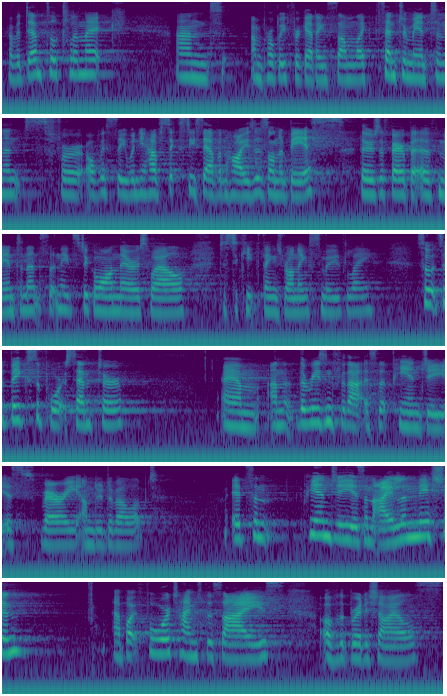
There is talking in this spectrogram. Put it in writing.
we have a dental clinic, and I'm probably forgetting some, like centre maintenance for obviously when you have 67 houses on a base, there's a fair bit of maintenance that needs to go on there as well, just to keep things running smoothly. So it's a big support centre, um, and the reason for that is that PNG is very underdeveloped. It's an, PNG is an island nation, about four times the size of the British Isles,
